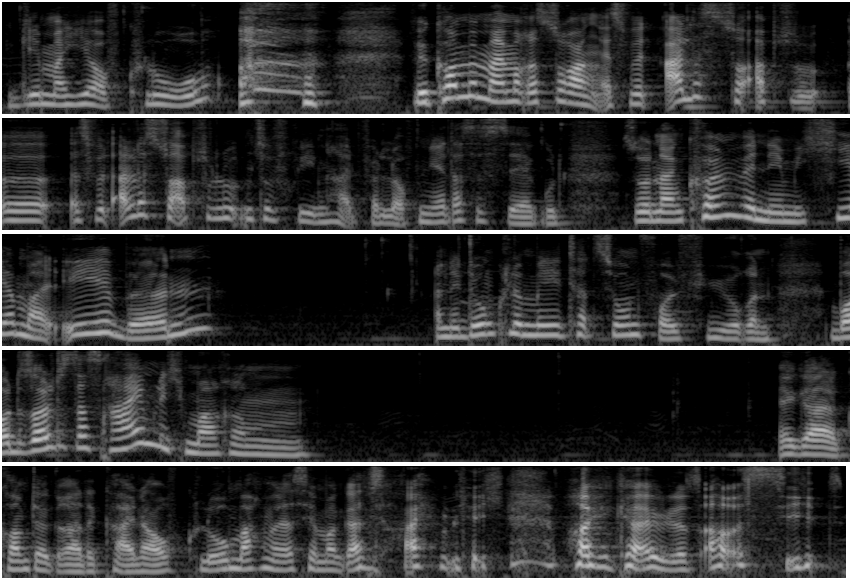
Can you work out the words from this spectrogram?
Wir gehen mal hier auf Klo. Willkommen in meinem Restaurant. Es wird, alles zur äh, es wird alles zur absoluten Zufriedenheit verlaufen. Ja, das ist sehr gut. So, und dann können wir nämlich hier mal eben eine dunkle Meditation vollführen. Boah, du solltest das heimlich machen. Egal, kommt ja gerade keiner auf Klo. Machen wir das hier mal ganz heimlich. Mal egal, wie das aussieht.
